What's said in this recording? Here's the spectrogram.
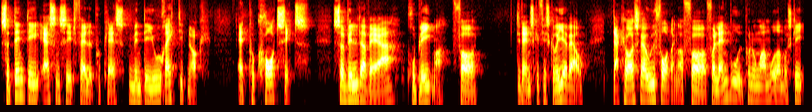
Så den del er sådan set faldet på plads. Men det er jo rigtigt nok, at på kort sigt, så vil der være problemer for det danske fiskerierhverv. Der kan også være udfordringer for, for landbruget på nogle områder måske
